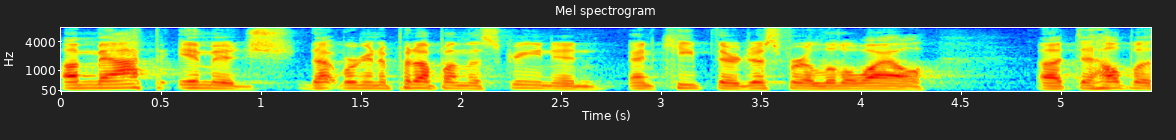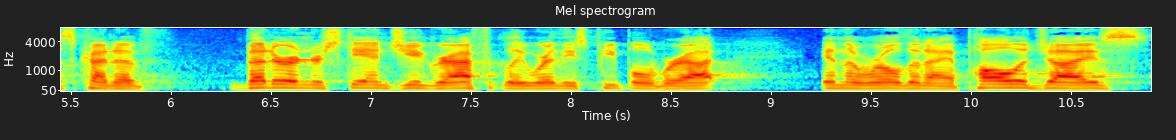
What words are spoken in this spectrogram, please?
a map image that we're going to put up on the screen and, and keep there just for a little while uh, to help us kind of better understand geographically where these people were at in the world. And I apologize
